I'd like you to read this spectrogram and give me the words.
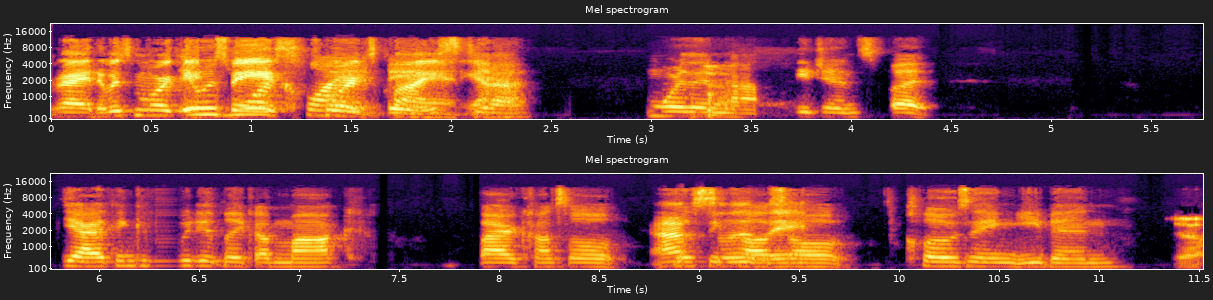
Right. It was more It was more based client towards client. based, yeah. More than uh, agents, but yeah, I think if we did like a mock buyer consult, listing consult, closing even. Yeah.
